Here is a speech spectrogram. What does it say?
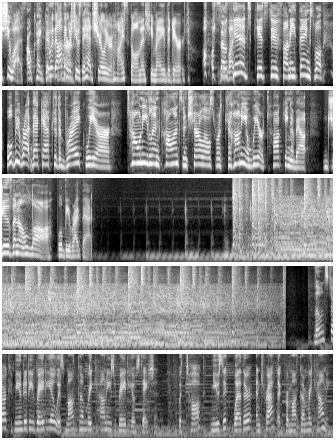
She was Okay, good It was, I think her. she was the head cheerleader in high school, and then she made the Derrick Dolls. So like- kids, kids do funny things. Well, we'll be right back after the break. We are Toni Lynn Collins and Cheryl Ellsworth Jahani, and we are talking about juvenile law. We'll be right back. Lone Star Community Radio is Montgomery County's radio station with talk, music, weather, and traffic for Montgomery County.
